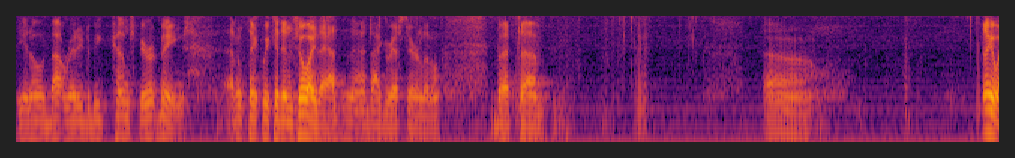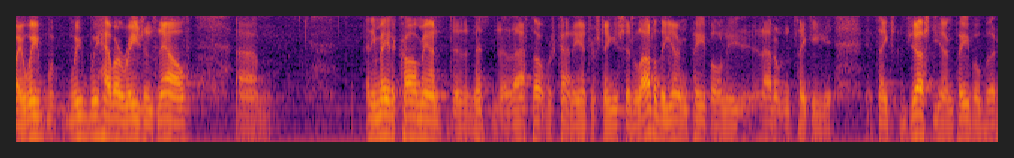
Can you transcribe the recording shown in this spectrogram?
you know, about ready to become spirit beings. I don't think we could enjoy that. I digress there a little. But um, uh, anyway, we, we, we have our reasons now. Um, and he made a comment that, that, I thought was kind of interesting. He said, A lot of the young people, and, he, and I don't think he thinks just young people, but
